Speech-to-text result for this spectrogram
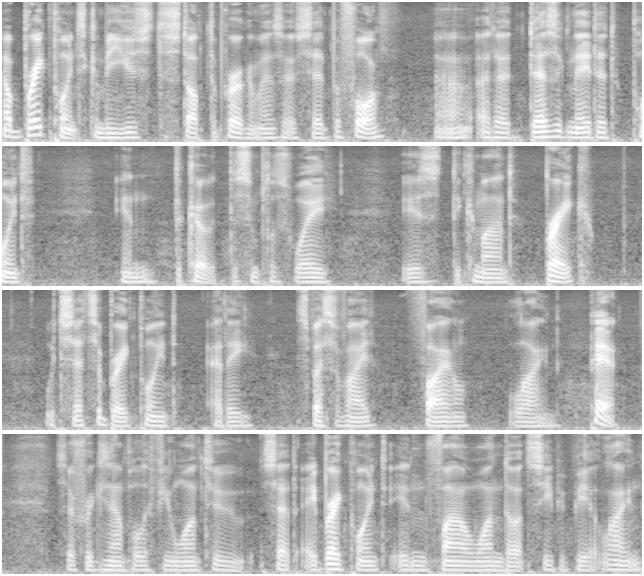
Now breakpoints can be used to stop the program, as I've said before, uh, at a designated point in the code. The simplest way is the command break, which sets a breakpoint at a specified file line pair. So for example, if you want to set a breakpoint in file1.cpp at line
